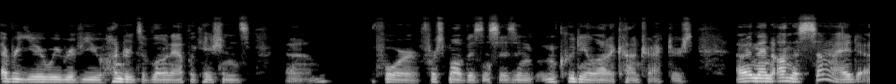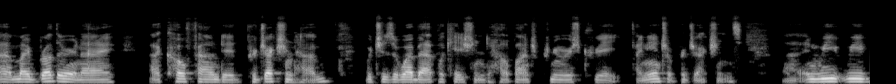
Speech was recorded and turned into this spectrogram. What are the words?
every year we review hundreds of loan applications um, for for small businesses, and including a lot of contractors. Uh, and then on the side, uh, my brother and I uh, co-founded Projection Hub, which is a web application to help entrepreneurs create financial projections. Uh, and we we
